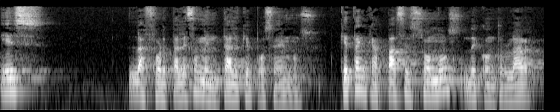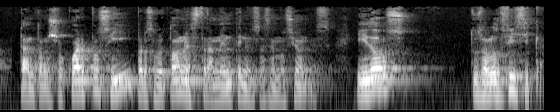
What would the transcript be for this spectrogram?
es la fortaleza mental que poseemos. ¿Qué tan capaces somos de controlar tanto nuestro cuerpo, sí, pero sobre todo nuestra mente y nuestras emociones? Y dos, tu salud física.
